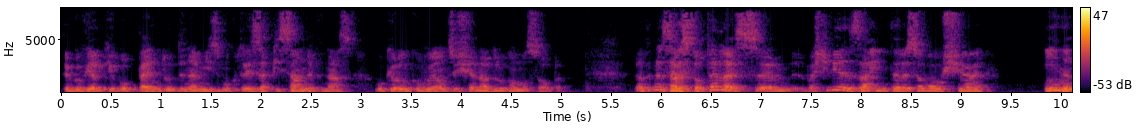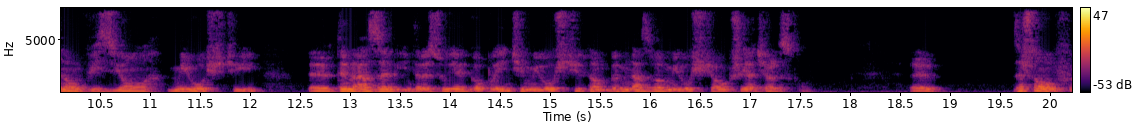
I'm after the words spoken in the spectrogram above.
tego wielkiego pędu, dynamizmu, który jest zapisany w nas, ukierunkowujący się na drugą osobę. Natomiast Arystoteles właściwie zainteresował się inną wizją miłości. E, tym razem interesuje go pojęcie miłości, którą bym nazwał miłością przyjacielską. E, zresztą w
